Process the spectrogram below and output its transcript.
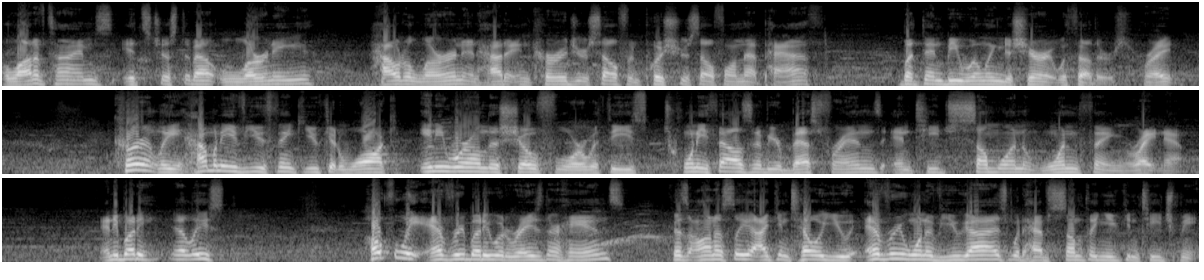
a lot of times it's just about learning how to learn and how to encourage yourself and push yourself on that path, but then be willing to share it with others, right? Currently, how many of you think you could walk anywhere on the show floor with these 20,000 of your best friends and teach someone one thing right now? Anybody, at least? Hopefully, everybody would raise their hands because honestly, I can tell you every one of you guys would have something you can teach me.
